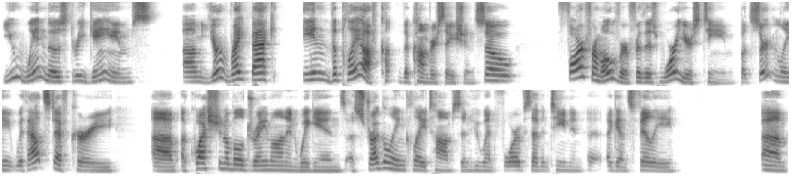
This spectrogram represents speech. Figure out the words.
You win those three games, um, you're right back in the playoff co- the conversation. So far from over for this Warriors team, but certainly without Steph Curry, um, a questionable Draymond and Wiggins, a struggling Klay Thompson who went four of seventeen in, uh, against Philly, um,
